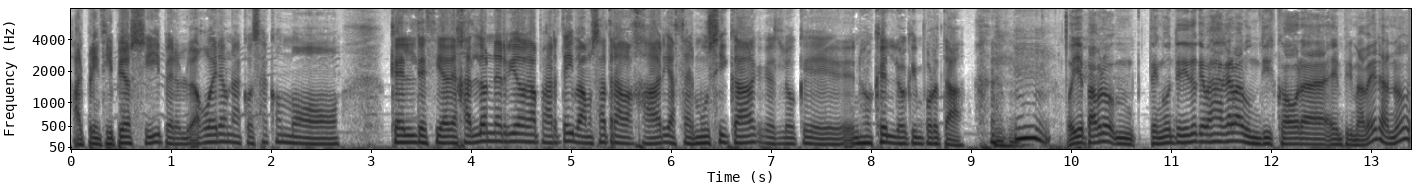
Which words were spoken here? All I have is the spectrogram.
al principio sí, pero luego era una cosa como que él decía, dejad los nervios aparte y vamos a trabajar y hacer música, que es lo que, no, que es lo que importa. Oye, Pablo, mm, tengo entendido que vas a grabar un disco ahora en primavera, ¿no?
